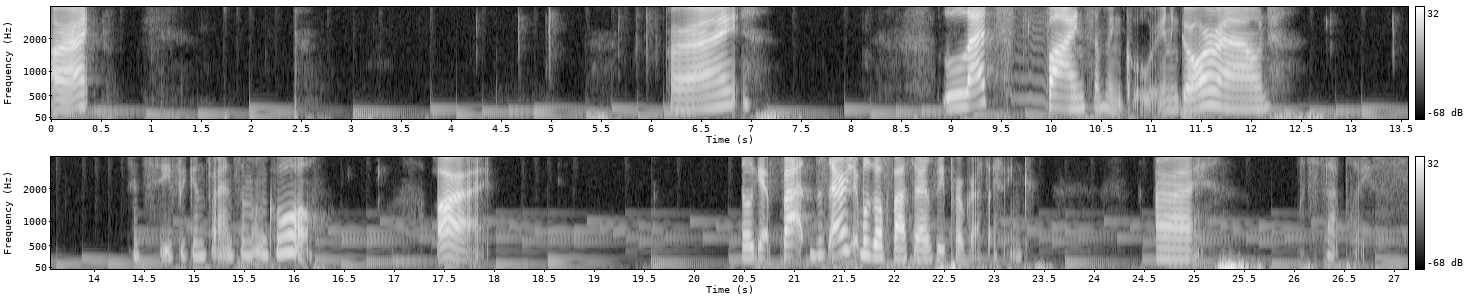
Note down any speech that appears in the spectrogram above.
Alright. Alright. Let's find something cool. We're gonna go around. Let's see if we can find something cool. Alright. It'll get fast. This airship will go faster as we progress, I think. Alright. What's that place?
